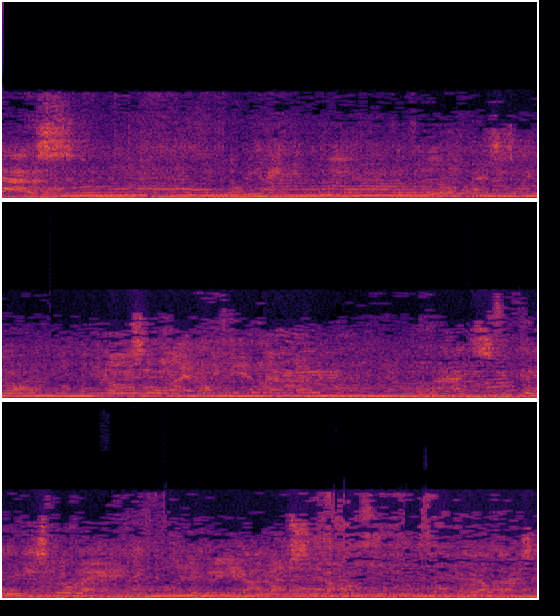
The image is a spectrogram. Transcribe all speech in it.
juist. een jij. Dat is een Maar het is een technisch probleem. Je brengt naar Amsterdam. Wel ze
